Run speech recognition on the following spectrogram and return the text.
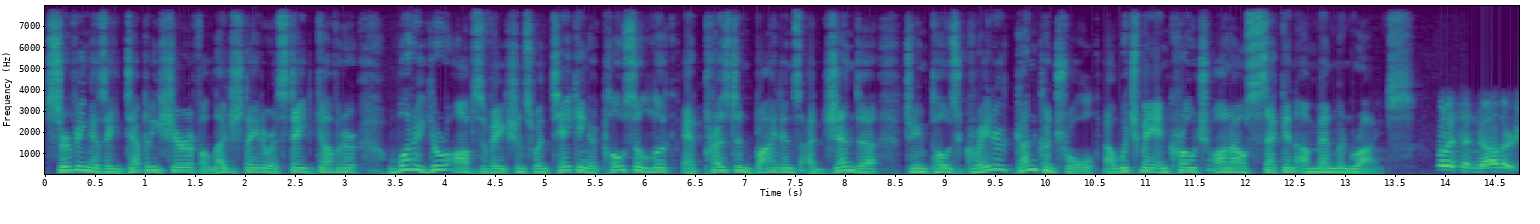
serving as a deputy sheriff, a legislator, a state governor, what are your observations when taking a closer look at President Biden's agenda to impose greater gun control, uh, which may encroach on our Second Amendment rights? Well, it's another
